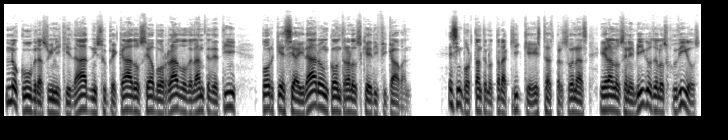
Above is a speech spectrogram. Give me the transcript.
No cubra su iniquidad, ni su pecado sea borrado delante de ti, porque se airaron contra los que edificaban. Es importante notar aquí que estas personas eran los enemigos de los judíos,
